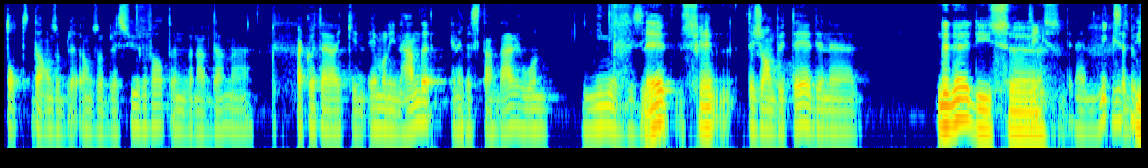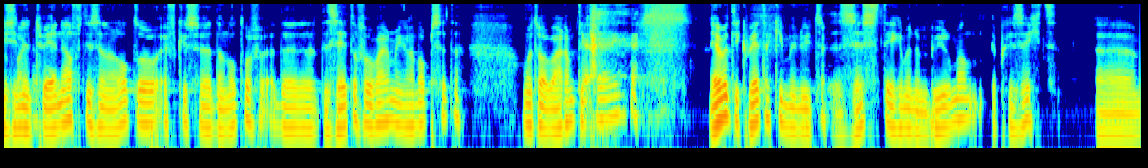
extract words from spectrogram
totdat onze, onze blessure valt. En vanaf dan uh, pakken we het eigenlijk in, eenmaal in handen en hebben we standaard gewoon niet meer gezien. Nee, het is vreemd. De Jean Butet, die, uh, Nee, nee, die is... eh, Niks. die, uh, niks. Die is in de tweede helft is een auto even eh, de, auto, de, de zetelverwarming gaan opzetten. Om het wat warm te krijgen. Nee, want ik weet dat ik in minuut 6 tegen mijn buurman heb gezegd ehm,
